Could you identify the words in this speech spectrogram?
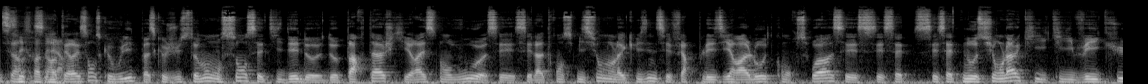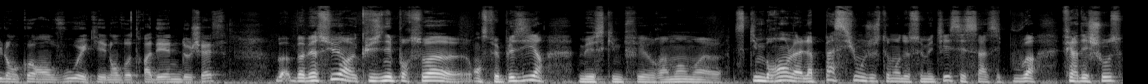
C'est intéressant ce que vous dites parce que justement on sent cette idée de, partage qui reste en vous. C'est la transmission dans la cuisine, c'est faire plaisir à l'autre qu'on reçoit. C'est cette, cette notion-là qui, véhicule encore en vous et qui est dans votre ADN de chef? Bah, bah, bien sûr, cuisiner pour soi, euh, on se fait plaisir. Mais ce qui me fait vraiment, moi, ce qui me rend la, la passion justement de ce métier, c'est ça, c'est pouvoir faire des choses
